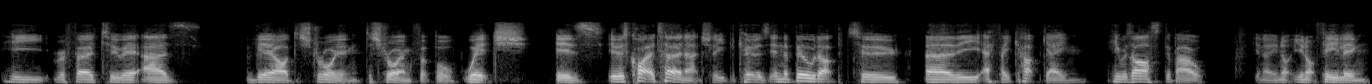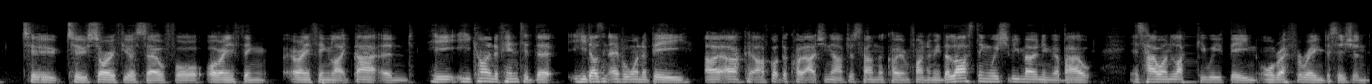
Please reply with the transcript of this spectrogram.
he referred to it as VAR destroying, destroying football, which is it was quite a turn actually because in the build up to uh, the FA Cup game, he was asked about, you know, you're not you're not feeling too too sorry for yourself or or anything or anything like that and he he kind of hinted that he doesn't ever want to be I, I I've got the quote actually now I've just found the quote in front of me the last thing we should be moaning about is how unlucky we've been or refereeing decision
